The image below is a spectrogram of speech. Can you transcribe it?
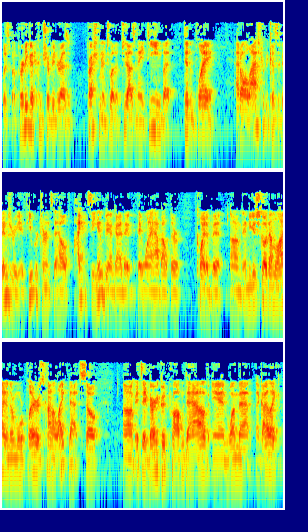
was a pretty good contributor as a freshman in 2018, but didn't play at all last year because of injury. If he returns to health, I could see him being a guy that they want to have out there quite a bit. Um, and you just go down the line, and there are more players kind of like that. So um, it's a very good problem to have, and one that a guy like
